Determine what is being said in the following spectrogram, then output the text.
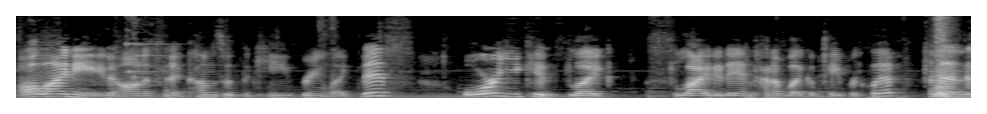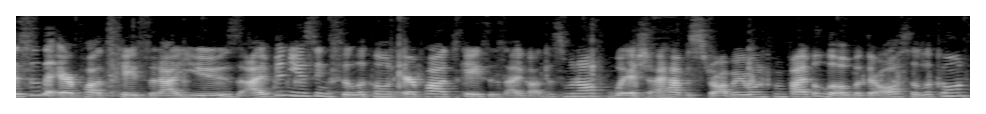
all I need, honestly. And it comes with the key ring like this, or you could like slide it in kind of like a paper clip. And then this is the AirPods case that I use. I've been using silicone AirPods cases. I got this one off Wish. I have a strawberry one from Five Below, but they're all silicone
